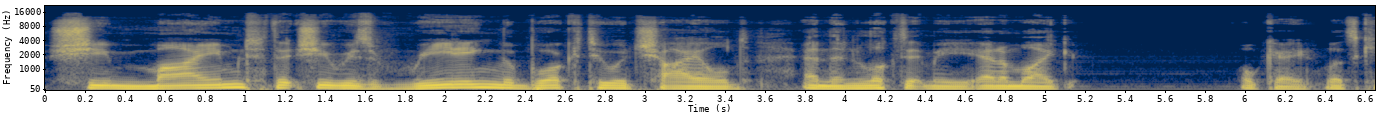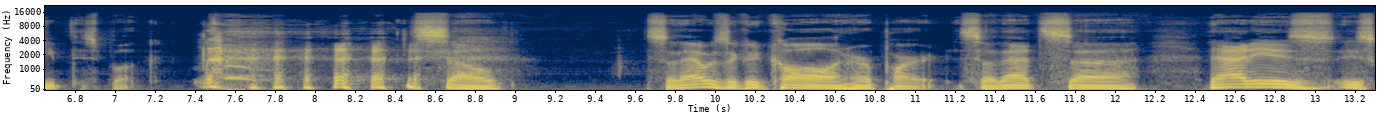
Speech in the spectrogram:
she mimed that she was reading the book to a child and then looked at me and I'm like, okay, let's keep this book. so so that was a good call on her part. So that's uh, that is is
